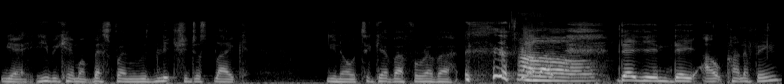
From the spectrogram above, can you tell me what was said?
yeah, he became my best friend. We was literally just like, you know, together forever, Like, oh. day in day out kind of thing.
